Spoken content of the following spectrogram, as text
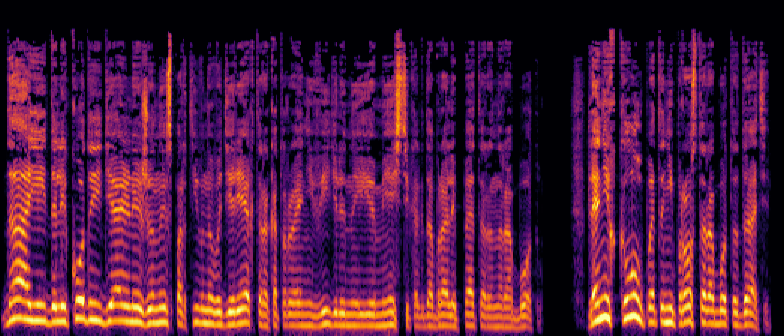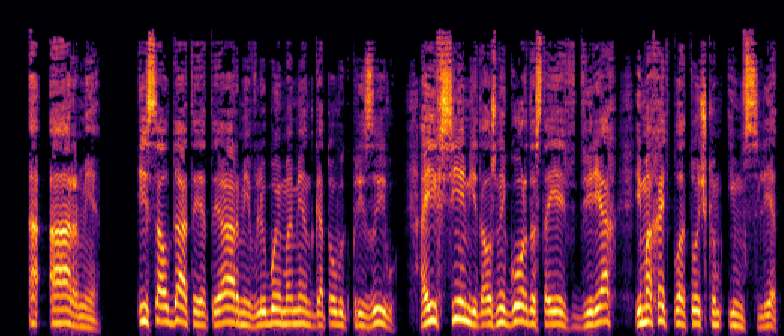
Да, ей далеко до идеальной жены спортивного директора, которую они видели на ее месте, когда брали Петера на работу. Для них клуб — это не просто работодатель, а армия. И солдаты этой армии в любой момент готовы к призыву, а их семьи должны гордо стоять в дверях и махать платочком им вслед.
